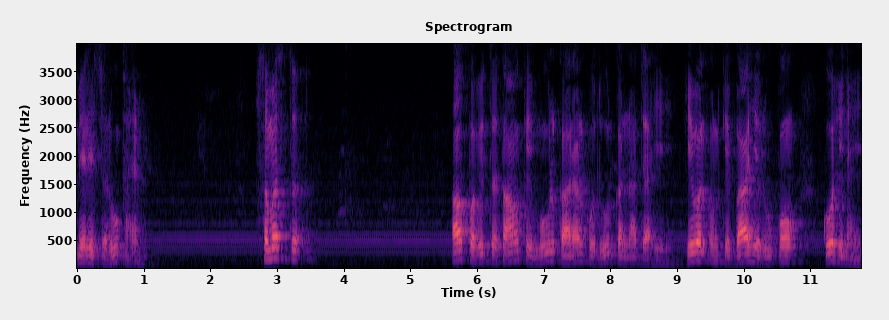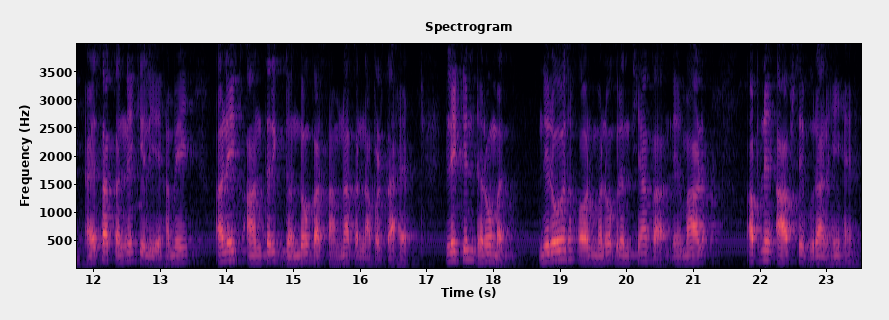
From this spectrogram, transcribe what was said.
मेरे स्वरूप हैं। समस्त अपवित्रताओं के मूल कारण को दूर करना चाहिए। केवल उनके बाह्य रूपों को ही नहीं, ऐसा करने के लिए हमें अनेक आंतरिक द्वंद्वों का सामना करना पड़ता है। लेकिन डरो मत। निरोध और मनोग्रंथियाँ का निर्माण अपने आप से बुरा नहीं है।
